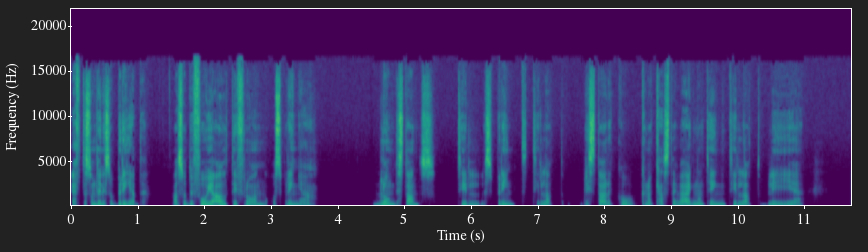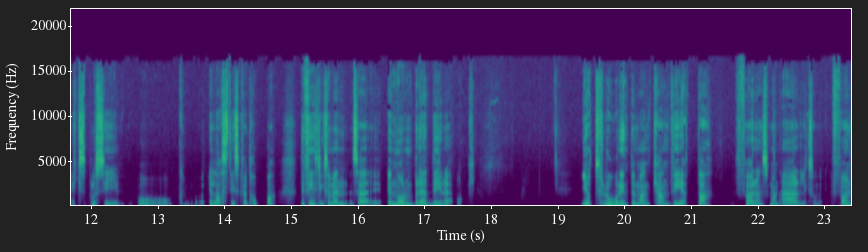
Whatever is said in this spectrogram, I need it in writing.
eftersom den är så bred. Alltså, du får ju allt ifrån att springa långdistans till sprint, till att bli stark och kunna kasta iväg någonting, till att bli eh, explosiv och elastisk för att hoppa. Det finns liksom en enorm bredd i det och jag tror inte man kan veta förrän man är, liksom, förrän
